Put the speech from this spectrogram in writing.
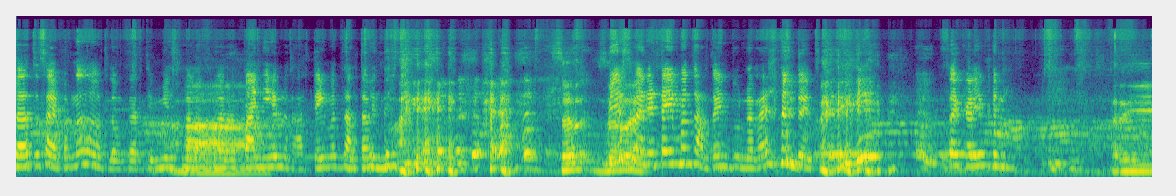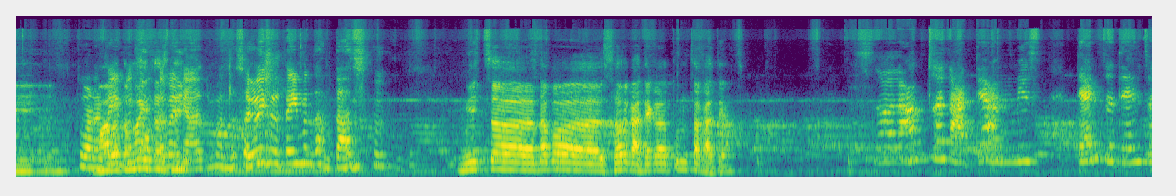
तर तो स्वयंपाक नाही होत लवकर. ते हा. लवकर पाणी येलो टाइमच झालता म्हणजे सर मिसमध्ये टाइमच झालता आणि तू न राहिला सकाळी पण अरे थोडा मला तर टाइमच माहितच झालता म्हणजे नाही. आज म्हणलं सगळीकडे टाइमच झालता आज. डबा सर खात्या का तुमचा खात्या? सर आमचं त्यांचं त्यांचं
